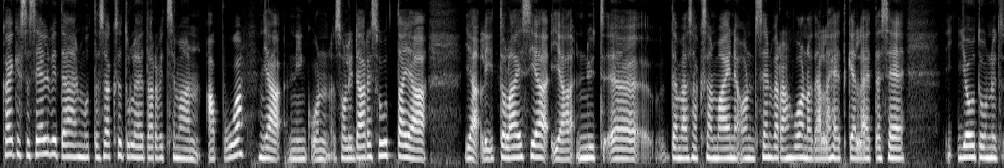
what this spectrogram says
Kaikessa selvitään, mutta Saksa tulee tarvitsemaan apua ja niin kuin solidaarisuutta ja, ja liittolaisia. Ja nyt ö, tämä Saksan maine on sen verran huono tällä hetkellä, että se joutuu nyt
